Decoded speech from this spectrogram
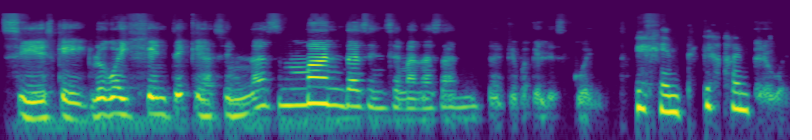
Sí, es que luego hay gente que hace unas mandas en Semana Santa, que para que les cuente. Qué gente, qué gente. Pero bueno.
